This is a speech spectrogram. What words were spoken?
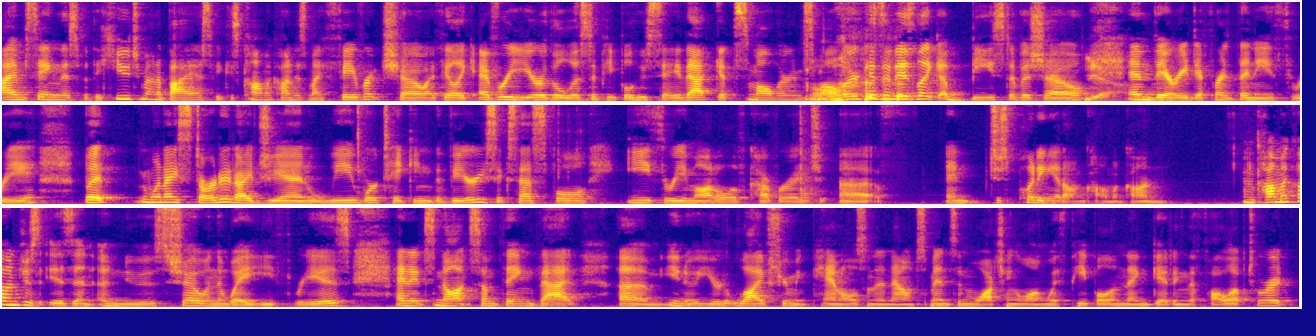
I'm saying this with a huge amount of bias because Comic Con is my favorite show. I feel like every year the list of people who say that gets smaller and smaller because it is like a beast of a show Yeah. and very different than E3. But when I started IGN, we were taking the very successful E3 model of coverage uh, and just putting it on Comic Con. And Comic Con just isn't a news show in the way E3 is, and it's not something that um, you know you're live streaming panels and announcements and watching along with people and then getting the follow up to it.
